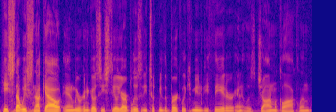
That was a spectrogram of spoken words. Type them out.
he snuck. We snuck out, and we were going to go see Steelyard Blues, and he took me to the Berkeley Community Theater, and it was John McLaughlin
